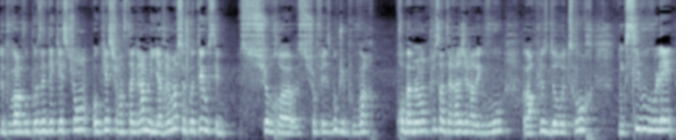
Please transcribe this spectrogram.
de pouvoir vous poser des questions, ok sur Instagram, mais il y a vraiment ce côté où c'est sur euh, sur Facebook je vais pouvoir probablement plus interagir avec vous, avoir plus de retours. Donc si vous voulez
